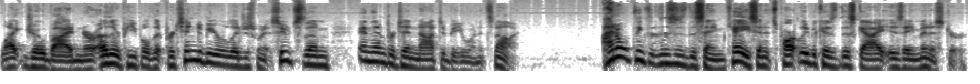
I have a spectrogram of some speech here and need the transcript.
like Joe Biden or other people that pretend to be religious when it suits them and then pretend not to be when it's not. I don't think that this is the same case, and it's partly because this guy is a minister.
